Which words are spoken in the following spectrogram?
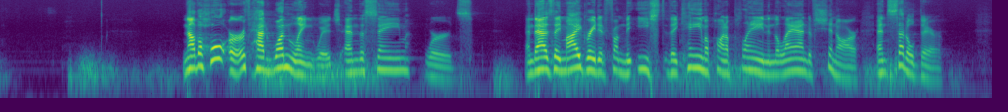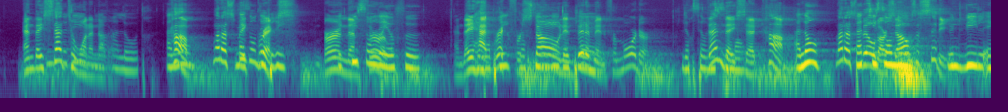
Now, the whole earth had one language and the same words. And as they migrated from the east, they came upon a plain in the land of Shinar and settled there. And they said to one another, Come, let us make bricks and burn them thoroughly. And they had brick for stone and bitumen for mortar. Then they said, Come, let us build ourselves a city,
